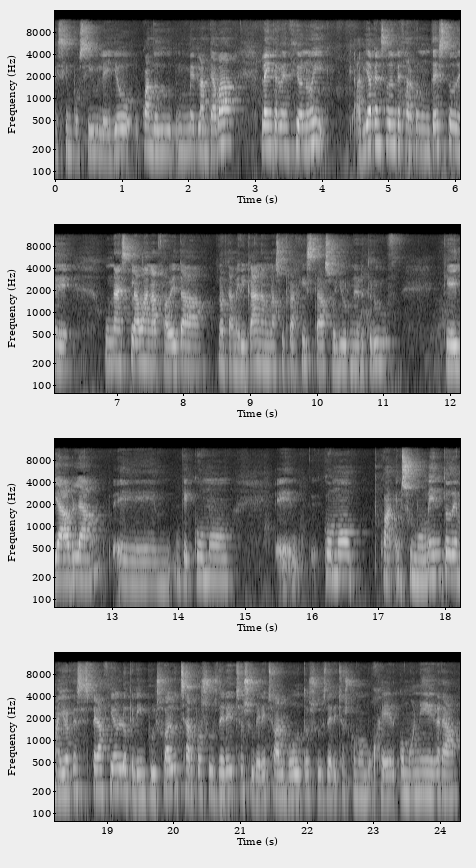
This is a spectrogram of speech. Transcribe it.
es imposible. Yo cuando me planteaba la intervención hoy, había pensado empezar con un texto de una esclava analfabeta norteamericana, una sufragista, Sojourner Truth, que ella habla eh, de cómo, eh, cómo en su momento de mayor desesperación lo que le impulsó a luchar por sus derechos, su derecho al voto, sus derechos como mujer, como negra,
